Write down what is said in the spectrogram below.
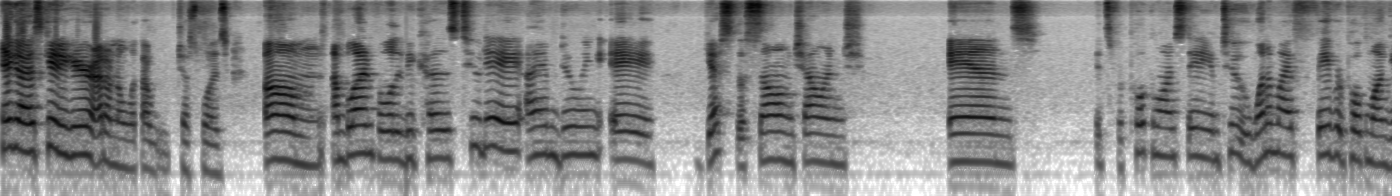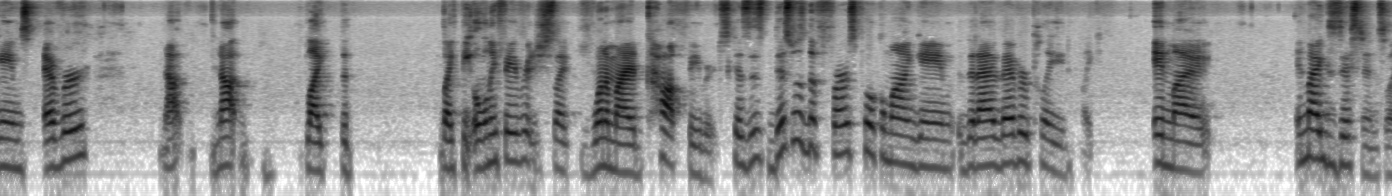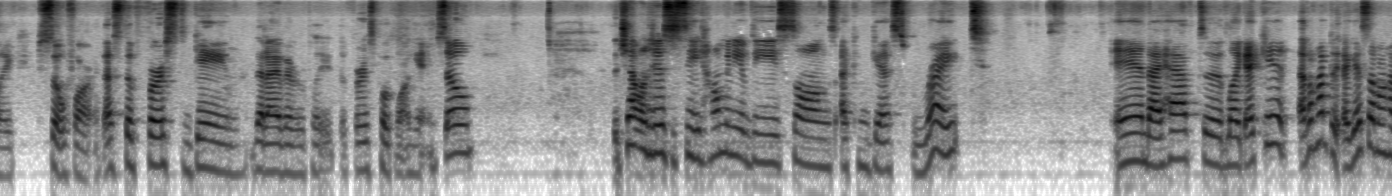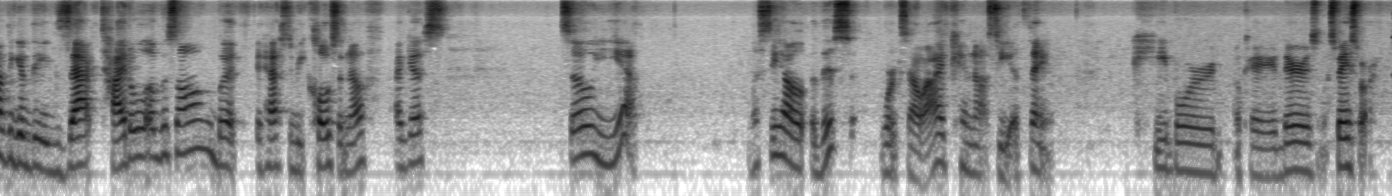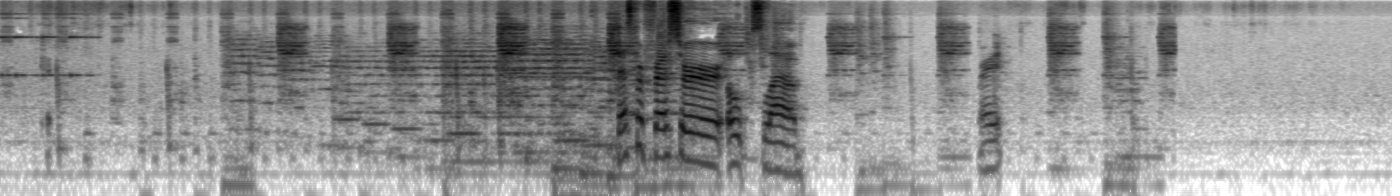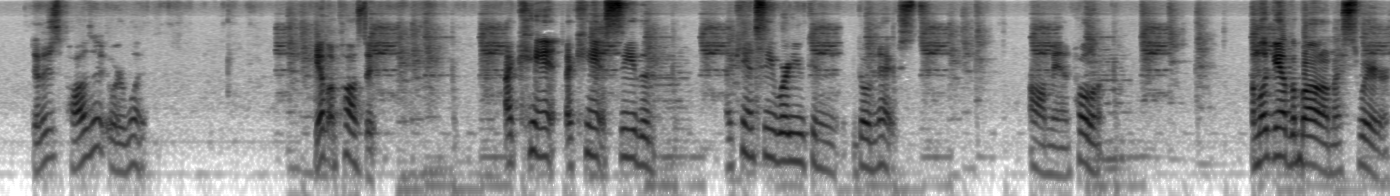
Hey guys, Katie here. I don't know what that just was. Um, I'm blindfolded because today I am doing a guess the song challenge, and it's for Pokemon Stadium 2, one of my favorite Pokemon games ever. Not not like the like the only favorite, just like one of my top favorites because this this was the first Pokemon game that I've ever played like in my in my existence, like so far. That's the first game that I've ever played, the first Pokemon game. So the challenge is to see how many of these songs I can guess right. And I have to like I can't I don't have to I guess I don't have to give the exact title of the song, but it has to be close enough, I guess. So yeah. Let's see how this works out. I cannot see a thing. Keyboard. Okay, there's my spacebar. That's Professor Oak's lab. Right? Did I just pause it or what? Yep, I paused it. I can't I can't see the I can't see where you can go next. Oh man, hold on. I'm looking at the bottom, I swear.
